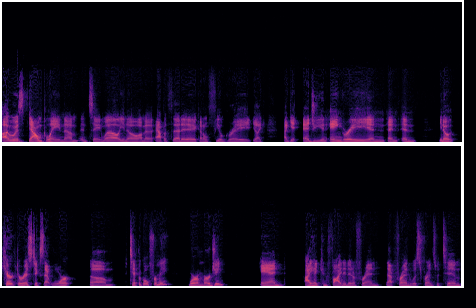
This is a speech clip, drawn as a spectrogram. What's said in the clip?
I was downplaying them and saying, well, you know, I'm apathetic. I don't feel great. Like I get edgy and angry and and and you know characteristics that weren't um, typical for me were emerging, and I had confided in a friend. That friend was friends with Tim.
